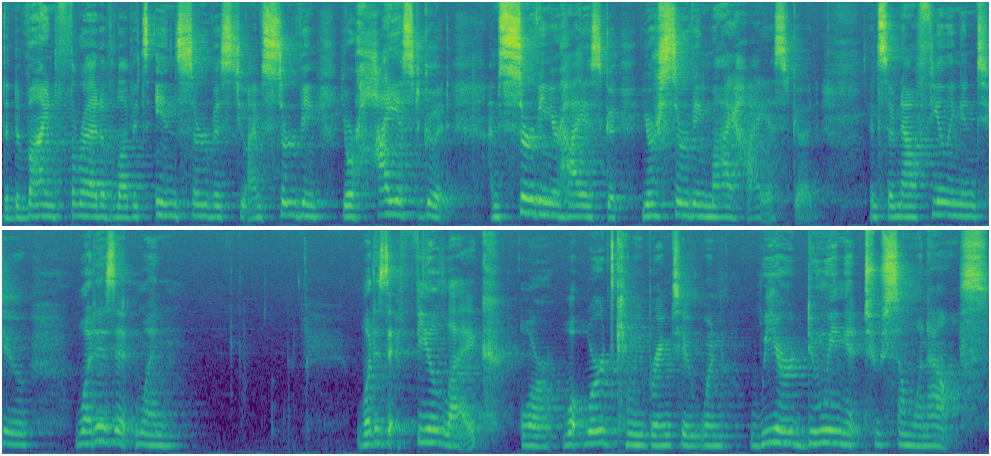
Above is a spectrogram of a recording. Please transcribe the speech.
The divine thread of love, it's in service to. I'm serving your highest good. I'm serving your highest good. You're serving my highest good. And so now feeling into what is it when, what does it feel like, or what words can we bring to when we are doing it to someone else?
